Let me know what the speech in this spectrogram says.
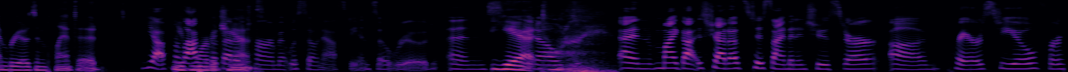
embryos implanted. Yeah, for lack of a better chance. term, it was so nasty and so rude. And Yeah, you know, and my God, shout outs to Simon and Schuster. Um, prayers to you for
